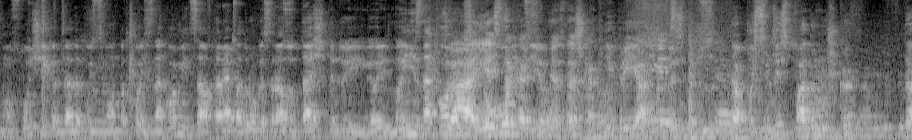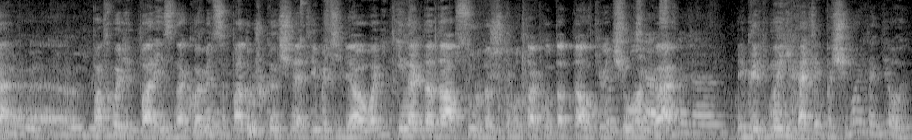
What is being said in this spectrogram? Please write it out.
ну, случай, когда, допустим, он подходит знакомиться, а вторая подруга сразу тащит эту и говорит, мы не знакомимся, Да, есть такая фигня. Знаешь, как неприятно. То есть, Есть вообще. допустим, здесь подружка, да, э, подходит парень, знакомится, подружка начинает либо тебя уводить, иногда до абсурда, что вот так вот отталкивать Очень чувака, часто, да. и говорит, мы не хотим. Почему они так делают?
